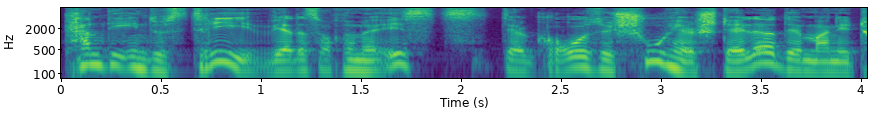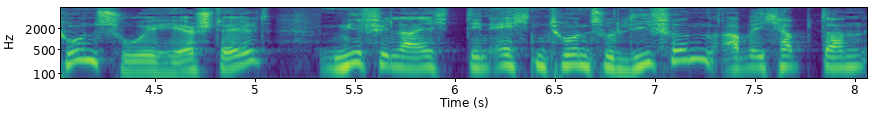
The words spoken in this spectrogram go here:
kann die Industrie, wer das auch immer ist, der große Schuhhersteller, der meine Turnschuhe herstellt, mir vielleicht den echten Turnschuh liefern, aber ich habe dann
